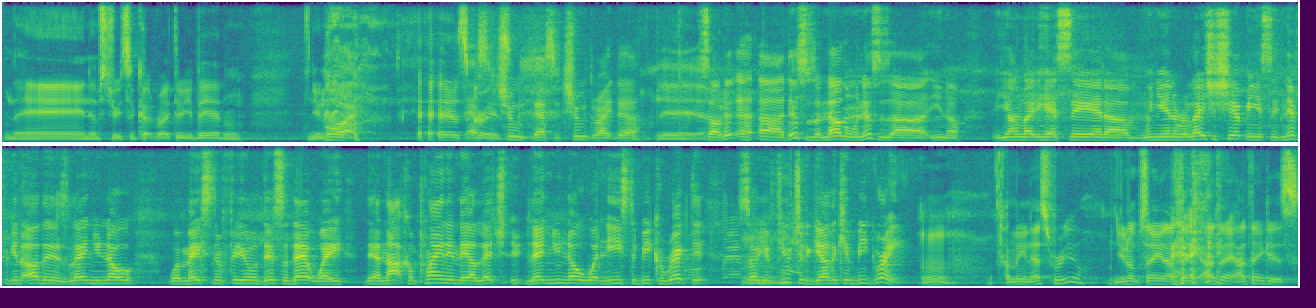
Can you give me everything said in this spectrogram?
man, them streets are cut right through your bedroom. You know, Boy, that's, that's crazy. the truth. That's the truth right there. Yeah. So th- uh, this is another one. This is uh, you know, a young lady has said um, when you're in a relationship and your significant other is letting you know what makes them feel this or that way, they're not complaining. They're let you, letting you know what needs to be corrected, so your mm. future together can be great. Mm. I mean, that's real. You know what I'm saying? I think I think I think it's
